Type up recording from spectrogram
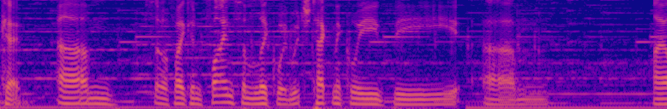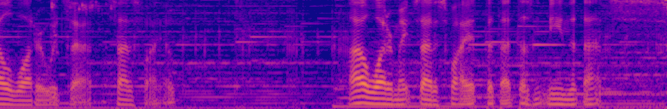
Okay. Um, so if I can find some liquid, which technically the um, Isle water would sa satisfy. Oh. Isle water might satisfy it, but that doesn't mean that that's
